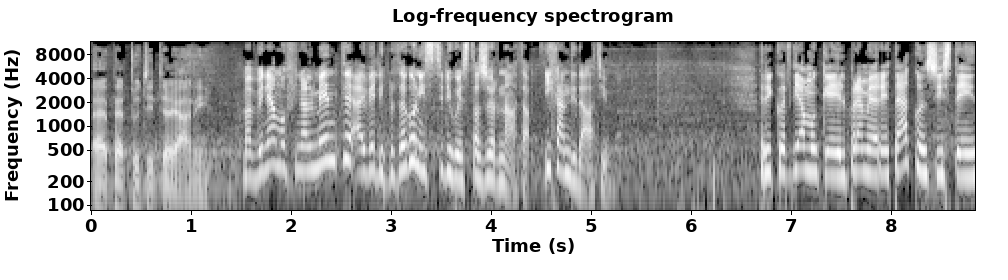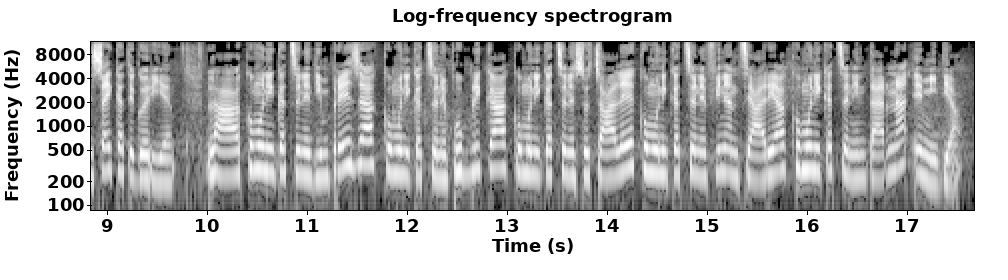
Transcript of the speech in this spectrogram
eh, per tutti gli italiani. Ma veniamo finalmente ai veri protagonisti di questa giornata, i candidati. Ricordiamo che il premio Arete consiste in sei categorie, la comunicazione d'impresa, comunicazione pubblica, comunicazione sociale, comunicazione finanziaria, comunicazione interna e media.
